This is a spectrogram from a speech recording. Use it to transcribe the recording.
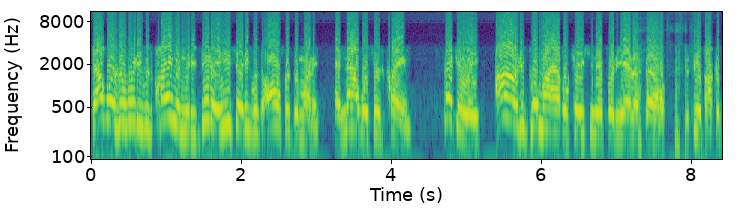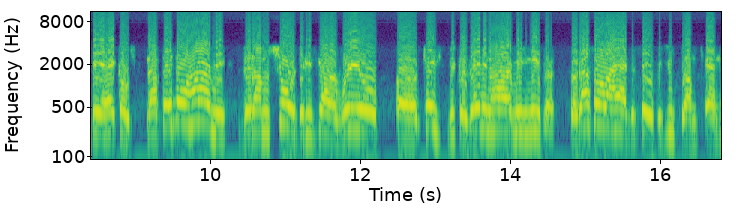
that wasn't what he was claiming that he did it. He said he was offered the money, and that was his claim. Secondly, I already put my application in for the NFL to see if I could be a head coach. Now, if they don't hire me, then I'm sure that he's got a real uh, case because they didn't hire me neither. So that's all I had to say for you, dumb Ken.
